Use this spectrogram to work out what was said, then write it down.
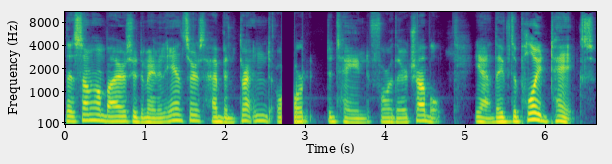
that some home buyers who demanded answers have been threatened or detained for their trouble. Yeah, they've deployed tanks.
